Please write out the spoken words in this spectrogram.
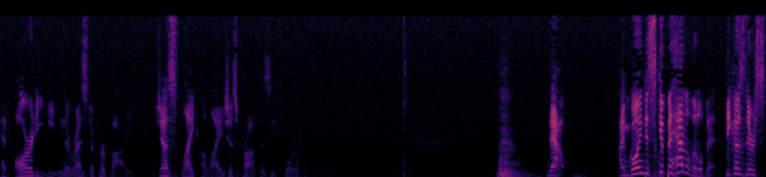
had already eaten the rest of her body, just like Elijah's prophecy foretold. Now, I'm going to skip ahead a little bit because there's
